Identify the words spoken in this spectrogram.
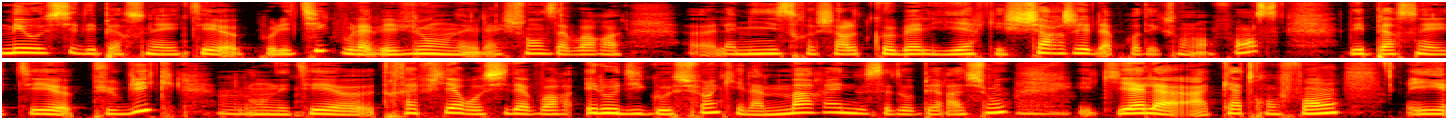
mais aussi des personnalités euh, politiques. Vous l'avez vu, on a eu la chance d'avoir la ministre Charlotte Cobel hier qui est chargée de la protection de l'enfance, des personnalités publiques. Mmh. On était très fiers aussi d'avoir Elodie Gossuin, qui est la marraine de cette opération mmh. et qui, elle, a, quatre enfants et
